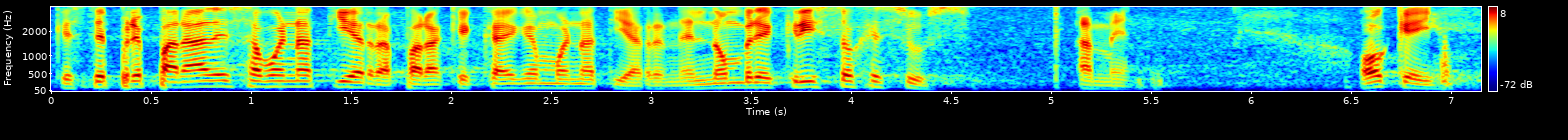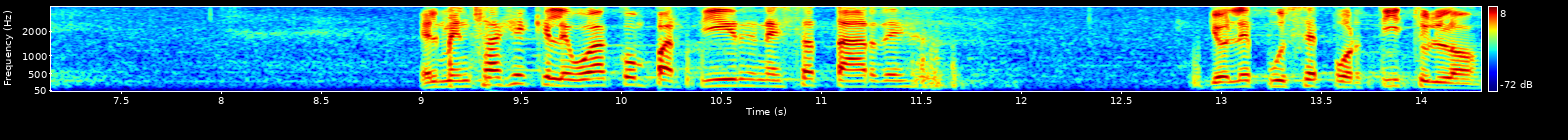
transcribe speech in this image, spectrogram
que esté preparada esa buena tierra para que caiga en buena tierra. En el nombre de Cristo Jesús. Amén. Ok. El mensaje que le voy a compartir en esta tarde, yo le puse por título,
